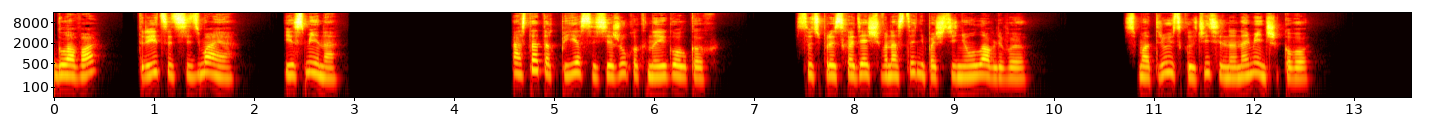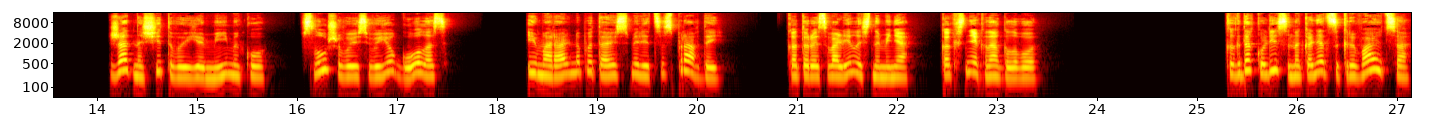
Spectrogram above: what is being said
Глава 37. Ясмина. Остаток пьесы сижу как на иголках. Суть происходящего на сцене почти не улавливаю. Смотрю исключительно на Меньшикову. Жадно считываю ее мимику, вслушиваюсь в ее голос и морально пытаюсь смириться с правдой, которая свалилась на меня, как снег на голову. Когда кулисы наконец закрываются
